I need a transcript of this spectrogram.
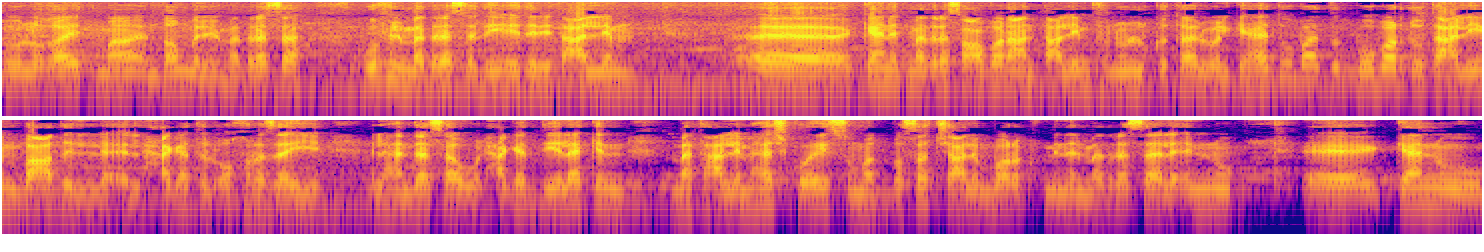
له لغاية ما انضم للمدرسة. وفي المدرسة دي قدر يتعلم آه، كانت مدرسة عبارة عن تعليم فنون القتال والجهاد وبرضه- تعليم بعض ال- الحاجات الأخرى زي الهندسة والحاجات دي لكن ما تعلمهاش كويس وما اتبسطش علي مبارك من المدرسة لأنه آه، كانوا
